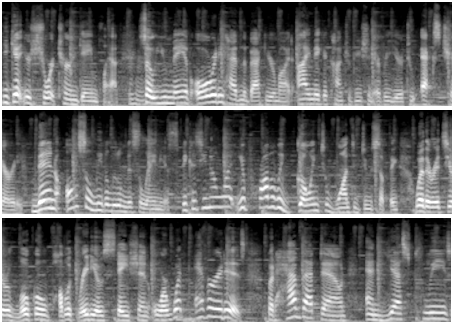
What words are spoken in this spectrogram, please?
You get your short-term game plan. Mm-hmm. So you may have already had in the back of your mind, I make a contribution every year to X charity. Then also leave a little miscellaneous because you know what? You're probably going to want to do something, whether it's your local public radio station or whatever it is. But have that down and yes, please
